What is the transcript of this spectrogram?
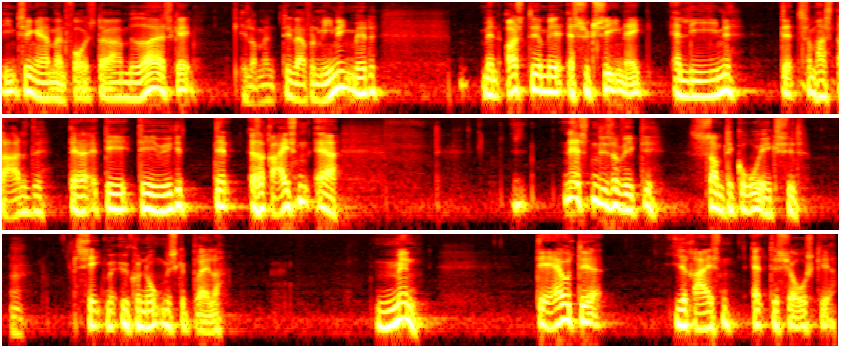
En ting er, at man får et større medejerskab, eller man, det er i hvert fald mening med det. Men også det med, at succesen er ikke alene den, som har startet det. Det er, det, det er jo ikke den... Altså rejsen er næsten lige så vigtig som det gode exit. Mm. Set med økonomiske briller. Men det er jo der, i rejsen, alt det sjove sker.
